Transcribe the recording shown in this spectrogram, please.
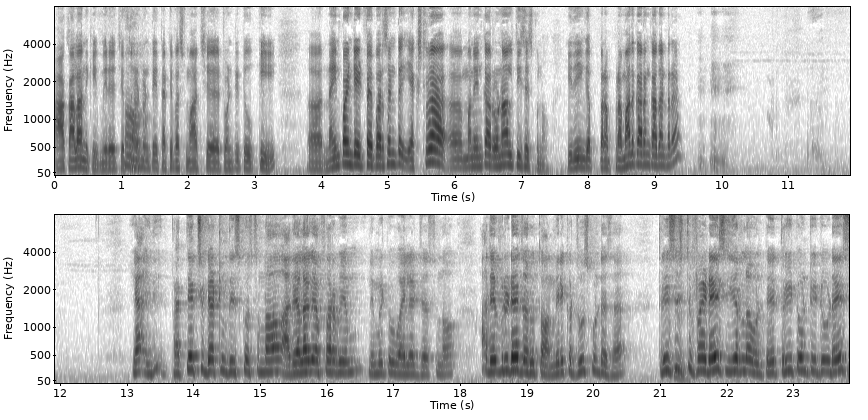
ఆ- కాలానికి మీరు చెప్తున్నటువంటి థర్టీ ఫస్ట్ మార్చ్ ట్వంటీ టూకి nine point eight five percent extra మనం ఇంకా రుణాలు తీసేసుకున్నాం. ఇది ఇంకా ప్ర- ప్రమాదకరం కాదంటారా? యా ఇది ప్రత్యక్ష డెట్లు తీసుకొస్తున్నాం అది ఎలాగ ఎఫ్ఆర్బిఎం లిమిట్ వైలేట్ చేస్తున్నాం అది ఎవ్రీడే జరుగుతాం. మీరు ఇక్కడ చూసుకుంటే sir three sixty five days ఇయర్లో ఉంటే three twenty two days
